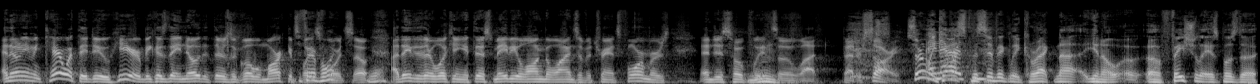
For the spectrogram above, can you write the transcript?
and they don't even care what they do here because they know that there's a global marketplace a for it. So yeah. I think that they're looking at this maybe along the lines of a Transformers, and just hopefully mm. it's a lot better. Sorry. Certainly cast specifically correct. Uh, you know, uh, uh, facially as opposed to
